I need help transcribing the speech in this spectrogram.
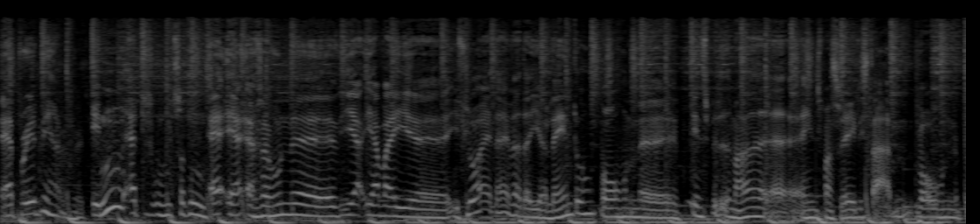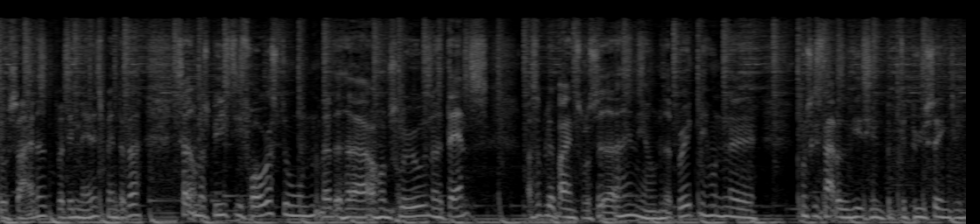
Ja, Britney har jeg mødt. Inden at hun sådan... Ja, ja, altså hun, øh, jeg, jeg var i, øh, i Florida, jeg var der i Orlando, hvor hun øh, indspillede meget af, af hendes materiale i starten, hvor hun blev signet på det management, og der sad hun og spiste i frokoststuen, hvad det hedder, og hun skulle noget dans, og så blev jeg bare introduceret af hende, ja, hun hedder Britney, hun, øh, hun skal snart udgive sin debutsingle,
